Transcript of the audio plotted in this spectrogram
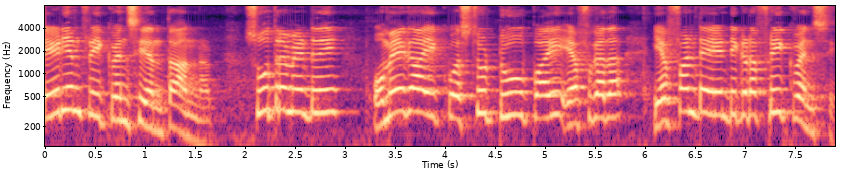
రేడియన్ ఫ్రీక్వెన్సీ ఎంత అన్నాడు. సూత్రం ఏంటిది? Omega equals to two pi F కదా. ఎఫ్ అంటే ఏంటి ఇక్కడ? ఫ్రీక్వెన్సీ.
